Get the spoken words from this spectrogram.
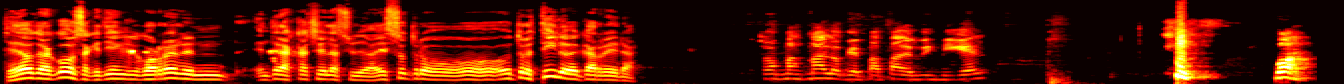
Te da otra cosa que tienen que correr en- entre las calles de la ciudad. Es otro, otro estilo de carrera. ¿Sos más malo que el papá de Luis Miguel? Buah.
